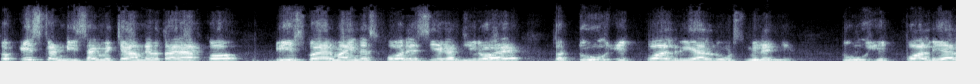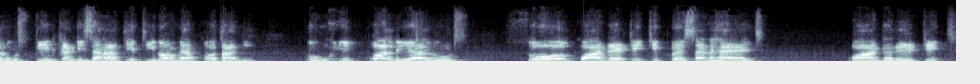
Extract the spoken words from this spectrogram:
तो इस कंडीशन में क्या हमने बताया आपको b square minus four a c अगर जीरो है तो टू इक्वल रियल रूट्स मिलेंगे टू इक्वल रियल रूट्स तीन कंडीशन आती है तीनों हमने आपको बता दी two equal real roots so quadratic equation has quadratic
